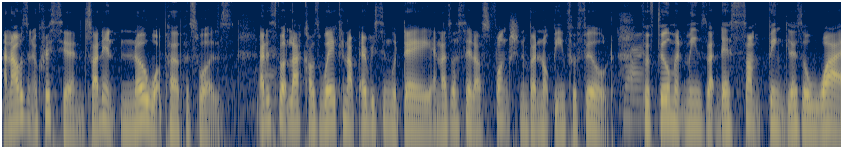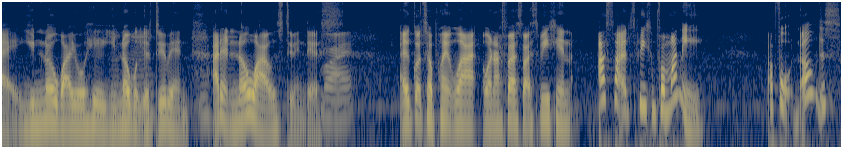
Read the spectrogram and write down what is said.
And I wasn't a Christian, so I didn't know what purpose was. Right. I just felt like I was waking up every single day, and as I said, I was functioning but not being fulfilled. Right. Fulfillment means that there's something, there's a why. You know why you're here. You mm-hmm. know what you're mm-hmm. doing. Mm-hmm. I didn't mm-hmm. know why I was doing this. Right. I got to a point where I, when I first started speaking, I started speaking for money. I thought, no, this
